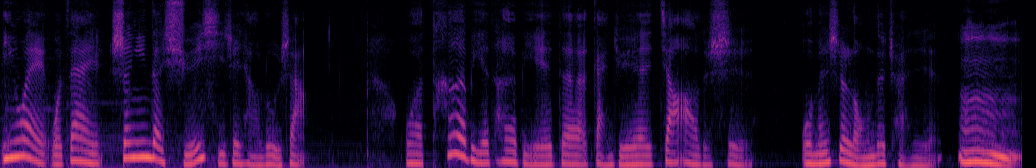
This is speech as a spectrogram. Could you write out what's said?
因为我在声音的学习这条路上，我特别特别的感觉骄傲的是，我们是龙的传人，嗯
